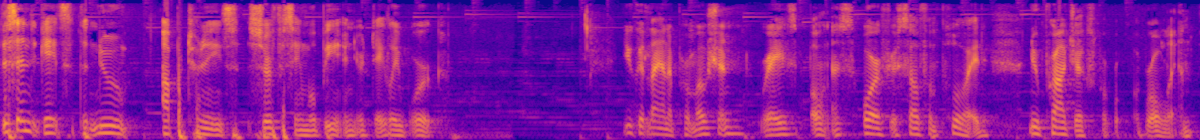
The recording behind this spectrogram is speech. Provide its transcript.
This indicates that the new opportunities surfacing will be in your daily work. You could land a promotion, raise, bonus, or if you're self employed, new projects will roll in.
